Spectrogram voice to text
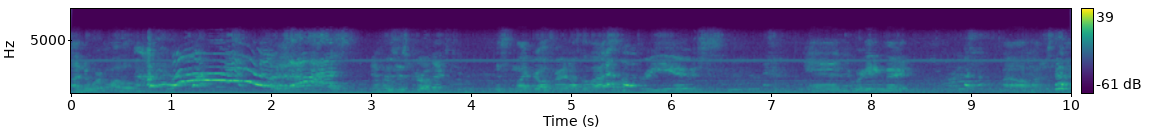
underwear model. oh, gosh. And who's this girl next to you? This is my girlfriend of the I love- last three years, and we're getting married. No, I'm just kidding.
